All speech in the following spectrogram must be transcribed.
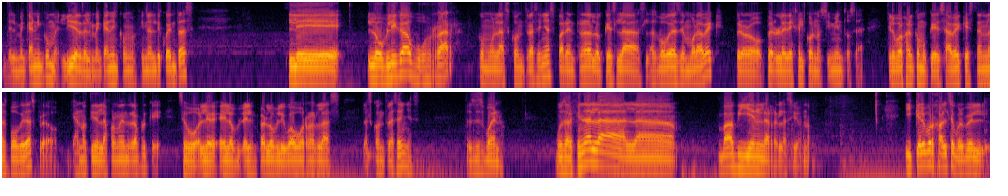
del mecánico, el líder del mecánico a final de cuentas, le lo obliga a borrar como las contraseñas para entrar a lo que es las, las bóvedas de Moravec, pero, pero le deja el conocimiento, o sea, que el como que sabe que está en las bóvedas, pero ya no tiene la forma de entrar porque se, el, el, emperador lo obligó a borrar las, las contraseñas. Entonces, bueno, pues al final la, la va bien la relación, ¿no? Y que el Borjal se vuelve el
